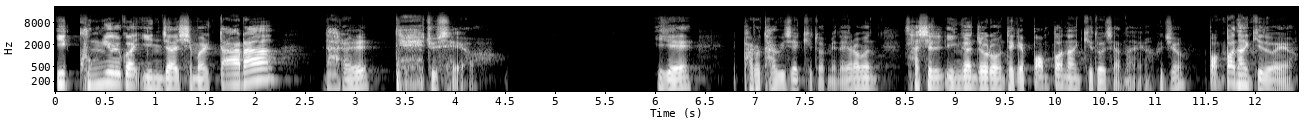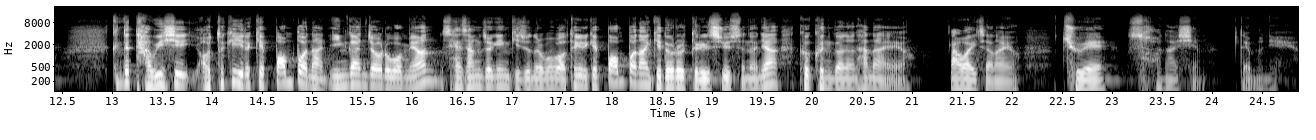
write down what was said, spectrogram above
이 국률과 인자심을 따라 나를 대해 주세요. 이게 바로 다윗의 기도입니다. 여러분 사실 인간적으로는 되게 뻔뻔한 기도잖아요. 그죠? 뻔뻔한 기도예요. 근데 다윗이 어떻게 이렇게 뻔뻔한 인간적으로 보면 세상적인 기준으로 보면 어떻게 이렇게 뻔뻔한 기도를 드릴 수 있었느냐? 그 근거는 하나예요. 나와 있잖아요. 주의 선하심 때문이에요.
